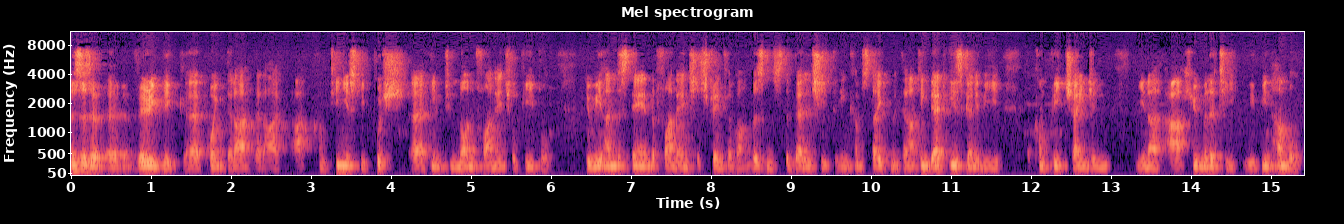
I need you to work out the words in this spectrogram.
this is a, a very big uh, point that I that I, I continuously push uh, into non-financial people. Do we understand the financial strength of our business, the balance sheet, the income statement? And I think that is going to be a complete change in you know our humility. We've been humble.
